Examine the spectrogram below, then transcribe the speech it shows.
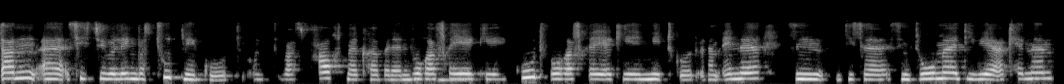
dann äh, sich zu überlegen, was tut mir gut und was braucht mein Körper denn, worauf mhm. reagiere ich gut, worauf reagiere ich nicht gut. Und am Ende sind diese Symptome, die wir erkennen,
